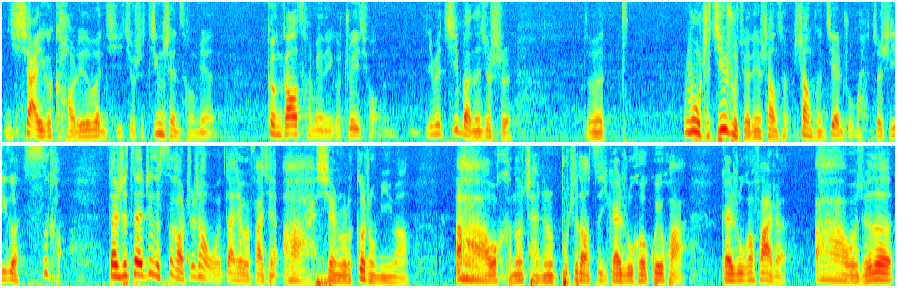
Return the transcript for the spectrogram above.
你下一个考虑的问题就是精神层面更高层面的一个追求，因为基本的就是怎么。物质基础决定上层上层建筑嘛，这是一个思考。但是在这个思考之上，我大家会发现啊，陷入了各种迷茫，啊，我可能产生了不知道自己该如何规划，该如何发展啊。我觉得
